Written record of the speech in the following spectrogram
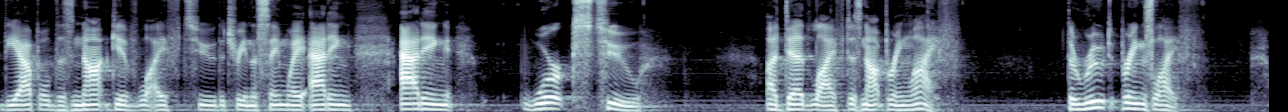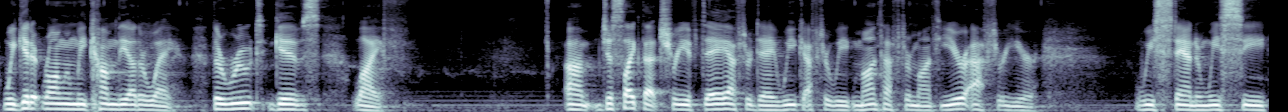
the apple does not give life to the tree in the same way, adding, adding works to a dead life does not bring life. The root brings life. We get it wrong when we come the other way. The root gives life. Um, just like that tree, if day after day, week after week, month after month, year after year, we stand and we see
